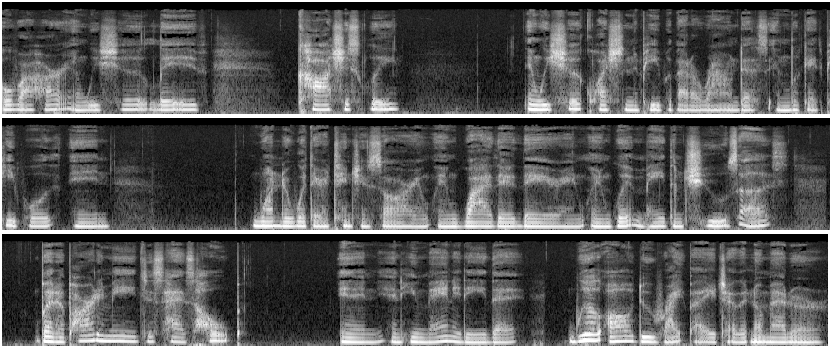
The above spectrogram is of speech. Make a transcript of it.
over our heart and we should live cautiously and we should question the people that are around us and look at people and wonder what their intentions are and, and why they're there and, and what made them choose us but a part of me just has hope in in humanity that we'll all do right by each other no matter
